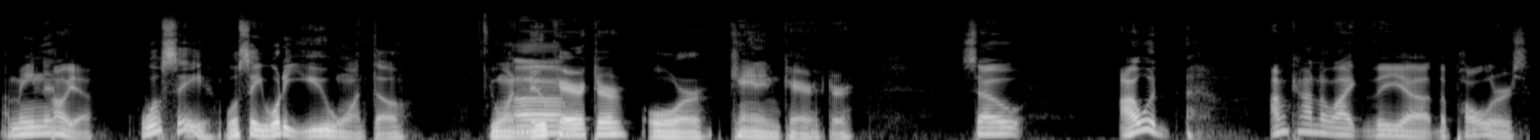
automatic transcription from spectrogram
I mean, oh yeah. we'll see. We'll see. What do you want, though? You want new Uh, character or canon character? So I would I'm kind of like the uh the polars.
